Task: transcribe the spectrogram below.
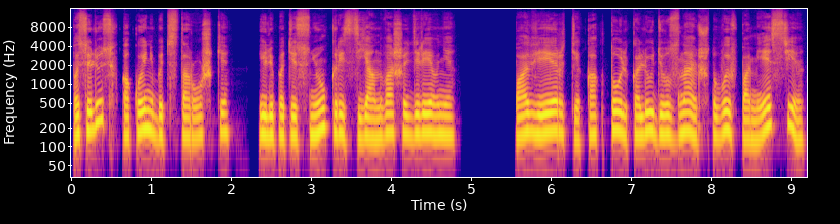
поселюсь в какой-нибудь сторожке или потесню крестьян вашей деревни. Поверьте, как только люди узнают, что вы в поместье,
